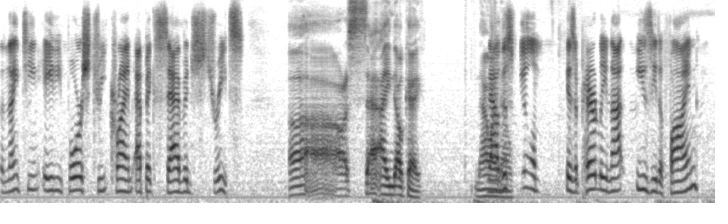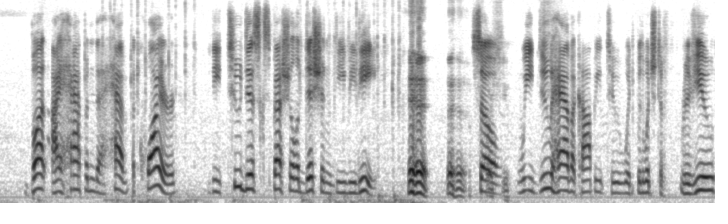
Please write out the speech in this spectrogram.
the 1984 street crime epic Savage Streets. Ah, sa- I okay. Now, now, this film is apparently not easy to find, but I happen to have acquired the two disc special edition DVD. So you- we do have a copy to which, with which to review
